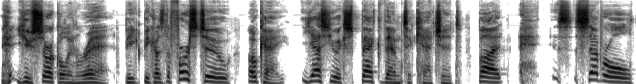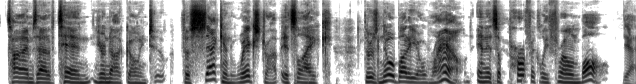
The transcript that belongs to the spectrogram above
you circle in red because the first two, okay, yes, you expect them to catch it, but several times out of 10, you're not going to. The second Wicks drop, it's like there's nobody around and it's a perfectly thrown ball. Yeah.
